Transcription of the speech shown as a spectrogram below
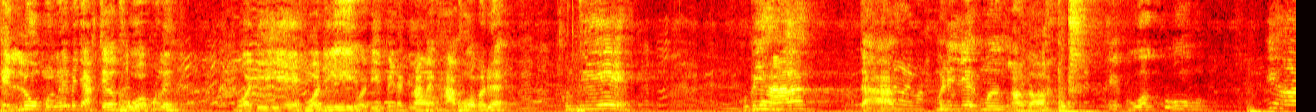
เห็นลูกมึงเลยไม่อยากเจอผัวมึงเลย หัวดีหัวดีหัวดีเป็นนักร้เอาองไปพาผัวมาด้วย คุณพี่ คุณพี่หาจ๋าไม่ได้เรียกมึงเอาเหรอพี่หัวครูพี่หา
